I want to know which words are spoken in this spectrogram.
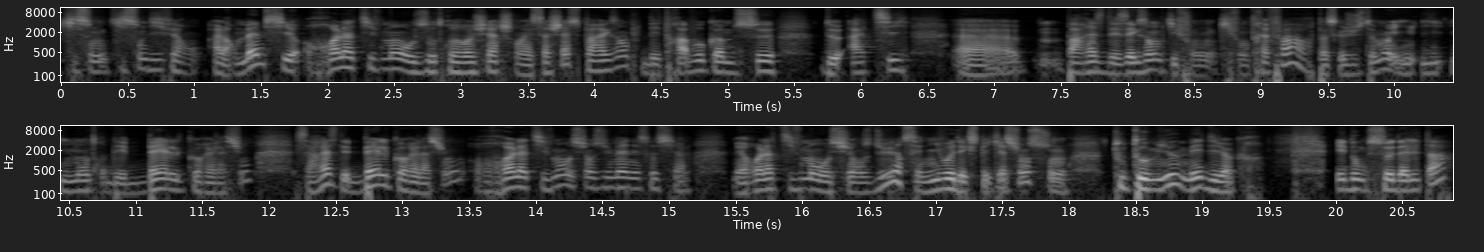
qui, sont, différents. Alors même si relativement aux autres recherches en SHS, par exemple, des travaux comme ceux de Hattie paraissent des exemples qui font, très fort, parce que justement, ils montrent des belles corrélations, ça reste des belles corrélations relativement aux sciences humaines et sociales. Mais relativement aux sciences dures, ces niveaux d'explication sont tout au mieux médiocres. Et donc ce delta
